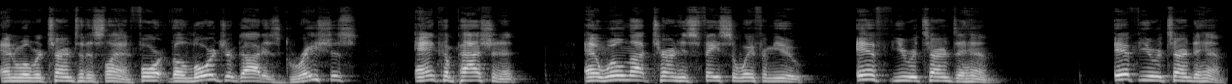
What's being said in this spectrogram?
and will return to this land. For the Lord your God is gracious and compassionate and will not turn his face away from you if you return to him. If you return to him.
